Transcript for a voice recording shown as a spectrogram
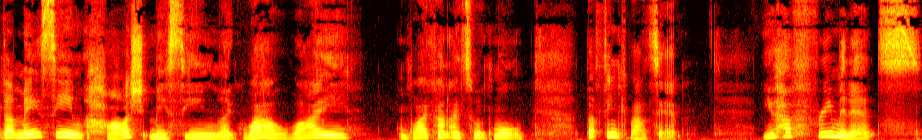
that may seem harsh, it may seem like, wow, why why can't I talk more? But think about it. You have three minutes.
